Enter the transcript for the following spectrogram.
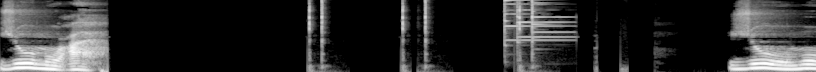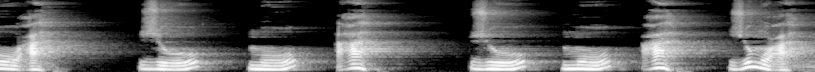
جمعة. جمعة. جمعة. جمعة. جمعة.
